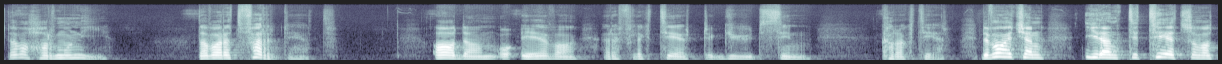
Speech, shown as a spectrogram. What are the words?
Det var harmoni. Det var rettferdighet. Adam og Eva reflekterte Gud sin karakter. Det var ikke en identitet som var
